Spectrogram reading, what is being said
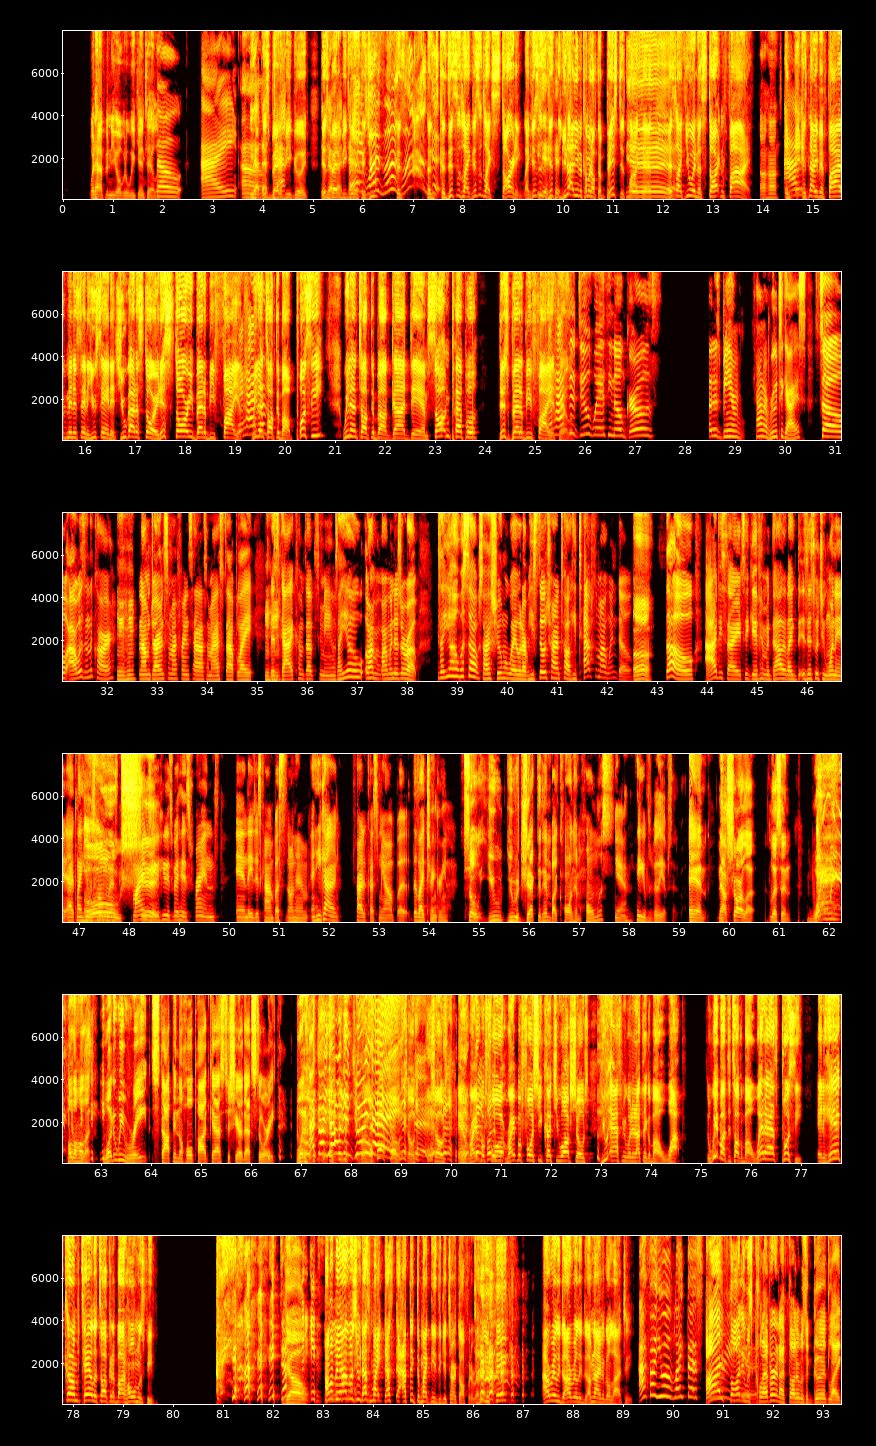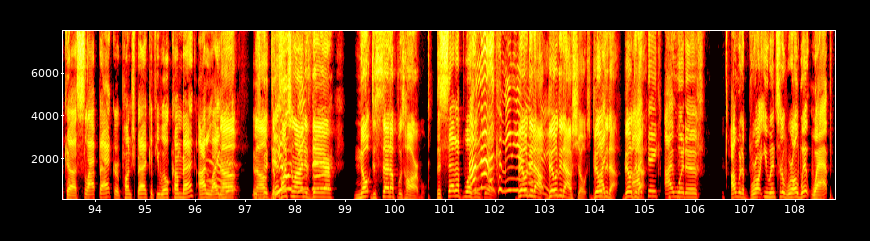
what happened to you over the weekend, Taylor? So I um, You had that This better dap? be good. This better be dap? good It because was you look, because because because this is like this is like starting. Like this is Yeah. this, you're not even coming off the bench. This Yeah. podcast. It's like you in the starting five. Uh huh. It's not even five minutes in, and you saying that you got a story. This story better be fire. We done some- talked about pussy. We done talked about goddamn Salt-N-Pepa. This better be fire, it has Taylor. to do with you know girls just being kind of rude to guys. So I was in the car Mm-hmm. and I'm driving to my friend's house. I'm at a stoplight. Mm-hmm. This guy comes up to me and was like, "Yo, my, my windows are up." He's like, "Yo, what's up?" So I shoo him away. Whatever. He's still trying to talk. He taps on my window. Uh. So I decided to give him a dollar. Like, is this what you wanted? Act like he was Oh, homeless. Mind you, he was with his friends, and they just kind of busted on him. And he kind of tried to cuss me out, but the light turned green. So you you rejected him by calling him homeless? Yeah, he was really upset about it. And now, Charlotte, listen. What do we? Hold on, hold on. What do we rate stopping the whole podcast to share that story? What? it. I thought y'all would enjoy Bro, that. Schulz, Schulz, Schulz. And right before, right before she cut you off, Schulz, you asked me what did I think about WAP. So we about to talk about wet ass pussy. And here comes Taylor talking about homeless people. Yo, I'm gonna be honest with you. That's Mike. That's I think the mic needs to get turned off for the rest. you think? I really do. I really do. I'm not even gonna lie to you. I thought you would like that story. I thought it was clever, and I thought it was a good like uh, slapback or punchback, if you will, comeback. I liked No, it. It was no. good The punchline is so? there. No, the setup was horrible. The setup I'm wasn't not a good. comedian. Build it out. Build it out, Schulz. Build I- it out. Build it I out. think I would have, I would have brought you into the world with WAP.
